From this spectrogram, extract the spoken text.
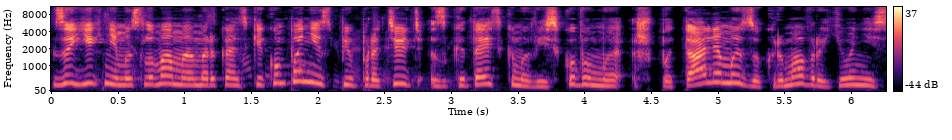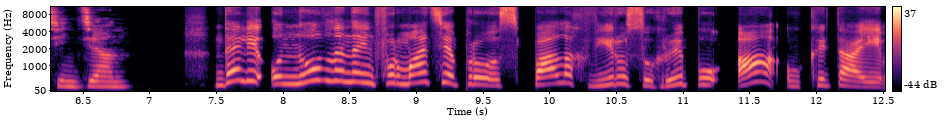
За їхніми словами, американські компанії співпрацюють з китайськими військовими шпиталями, зокрема в районі Сіньцзян. Далі оновлена інформація про спалах вірусу грипу А у Китаї.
